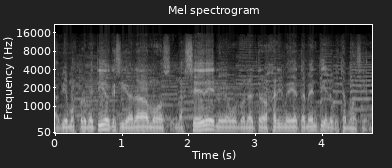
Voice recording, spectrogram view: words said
habíamos prometido que si ganábamos la sede nos íbamos a poner a trabajar inmediatamente y es lo que estamos haciendo.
